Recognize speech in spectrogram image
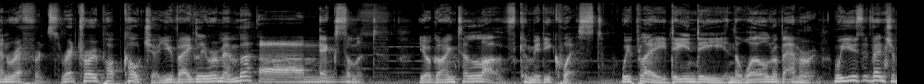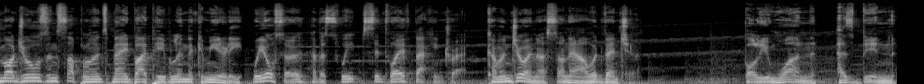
and reference retro pop culture you vaguely remember? Um, Excellent. You're going to love Committee Quest. We play D&D in the world of Amarin. We use adventure modules and supplements made by people in the community. We also have a sweet synthwave backing track. Come and join us on our adventure. Volume 1 has been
